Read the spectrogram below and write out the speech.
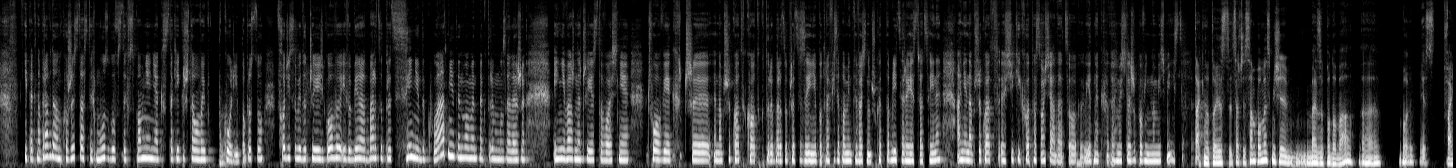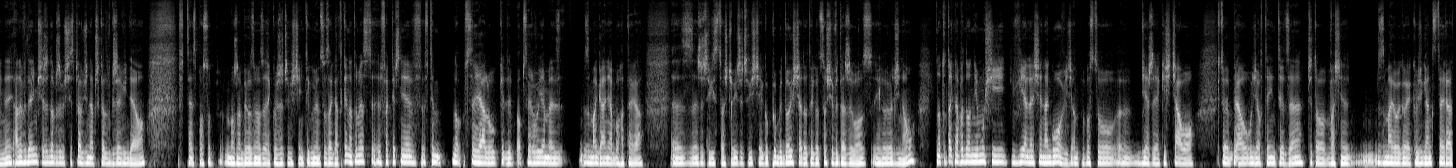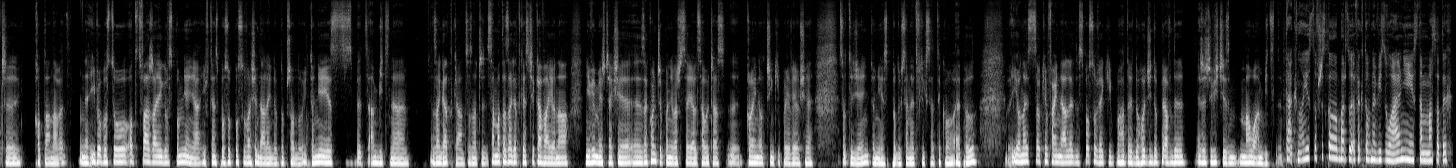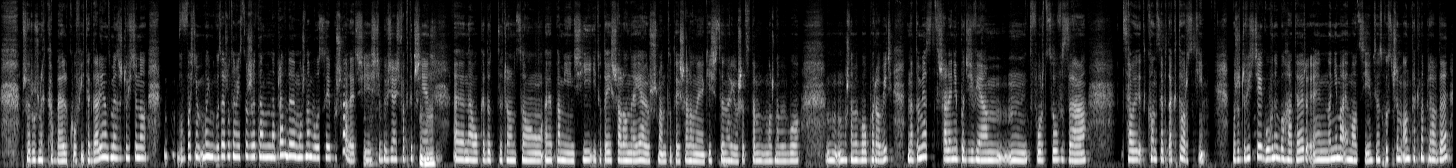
i tak naprawdę on korzysta z tych mózgów, z tych wspomnień, jak z takiej kryształowej kuli. Po prostu wchodzi sobie do czyjejś głowy i wybiera bardzo precyzyjnie, dokładnie ten moment, na którym mu zależy. I nieważne, czy jest to właśnie człowiek, czy na przykład kot, który bardzo precyzyjnie potrafi zapamiętywać na przykład tablice rejestracyjne, a nie na przykład siki kota sąsiada, co jednak myślę, że powinno mieć miejsce. Tak, no to jest, znaczy sam pomysł mi się bardzo podoba, e, bo jest fajny, ale wydaje mi się, że dobrze by się sprawdził na przykład w grze wideo. W ten sposób można by rozwiązać jakąś rzeczywiście intrygującą zagadkę. Natomiast e, faktycznie w, w tym no, w serialu, kiedy obserwujemy zmagania bohatera e, z rzeczywistością i rzeczywiście jego próby dojścia do tego, co się wydarzyło z jego rodziną, no to tak naprawdę on nie musi wiele się nagłowić. On po prostu e, bierze jakieś ciało, które brało udział w tej intrydze, czy to właśnie zmarłego jakiegoś gangstera, czy kota nawet i po prostu odtwarza jego wspomnienia i w ten sposób posuwa się dalej do, do przodu. I to nie jest zbyt ambitna zagadka, to znaczy sama ta zagadka jest ciekawa i ona nie wiemy jeszcze jak się e, zakończy, ponieważ serial cały czas, e, kolejne odcinki pojawiają się co tydzień, to nie jest produkcja Netflixa, tylko Apple i ona jest całkiem fajna, ale sposób w jaki bohater dochodzi do prawdy rzeczywiście jest mało ambitny. Tak, no jest to wszystko bardzo efektowne wizualnie, jest tam masa tych przeróżnych kabelków i tak dalej, natomiast rzeczywiście no właśnie moim zarzutem jest to, że tam naprawdę można było sobie poszaleć, mhm. jeśli by wziąć faktycznie mhm. E, naukę dotyczącą e, pamięci i tutaj szalone, ja już mam tutaj szalone jakieś scenariusze, co tam można by było, można by było porobić. Natomiast szalenie podziwiam mm, twórców za cały koncept aktorski. Bo rzeczywiście główny bohater y, no, nie ma emocji, w związku z czym on tak naprawdę,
